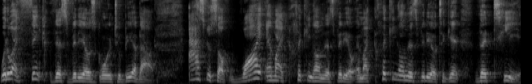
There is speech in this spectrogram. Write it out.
What do I think this video is going to be about? Ask yourself, why am I clicking on this video? Am I clicking on this video to get the tea?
